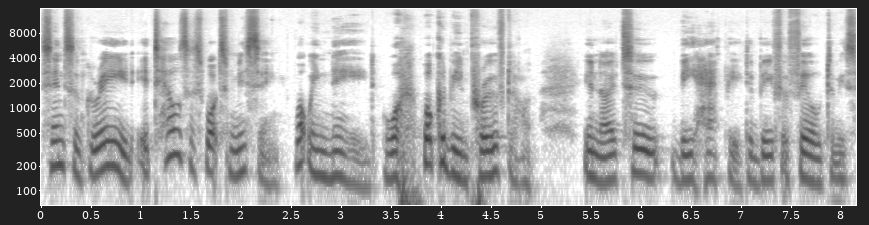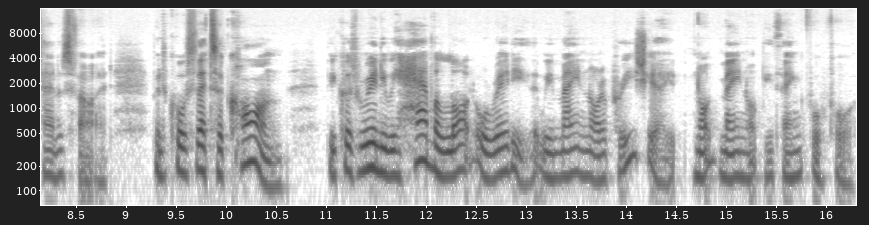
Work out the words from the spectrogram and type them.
sense of greed, it tells us what's missing, what we need, what, what could be improved on you know, to be happy, to be fulfilled, to be satisfied. But of course, that's a con because really we have a lot already that we may not appreciate, not may not be thankful for.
